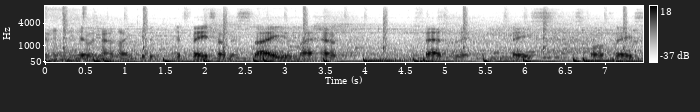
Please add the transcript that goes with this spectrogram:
and they would not like it. The face on the side, you might have fat face, small face,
